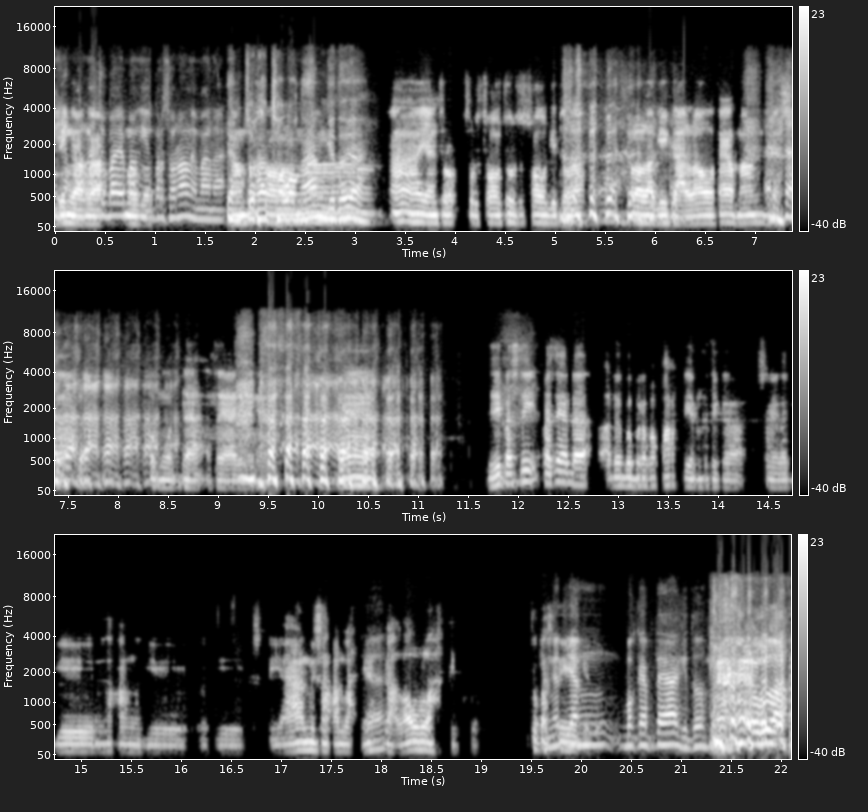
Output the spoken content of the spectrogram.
Jadi Yang nggak- mana coba emang yang personal yang mana? Yang curhat colongan gitu ya? ah yang curhat curcol curcol gitu lah kalau lagi galau teh emang biasa pemuda saya ini Nah, jadi pasti pasti ada ada beberapa part yang ketika saya lagi misalkan lagi lagi kesepian misalkan lah ya, Ya. galau lah gitu itu Ingat pasti yang gitu. bokep teh gitu. Ulah.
